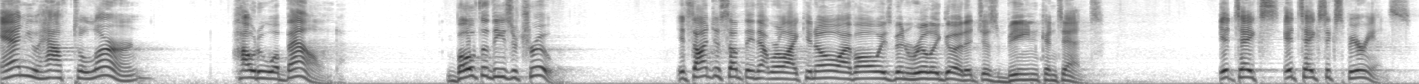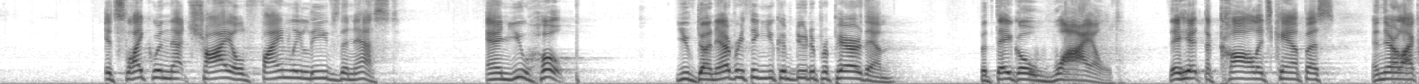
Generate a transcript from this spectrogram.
And you have to learn how to abound. Both of these are true. It's not just something that we're like, you know, I've always been really good at just being content. It takes, it takes experience. It's like when that child finally leaves the nest and you hope you've done everything you can do to prepare them, but they go wild. They hit the college campus and they're like,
